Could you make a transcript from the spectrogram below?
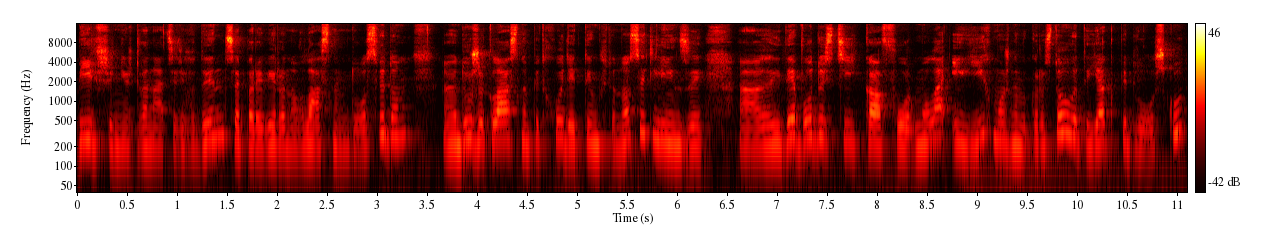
більше ніж 12 годин. Це перевірено власним досвідом. Дуже класно підходять тим, хто носить лінзи. Йде водостійка формула, і їх можна використовувати як підложку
